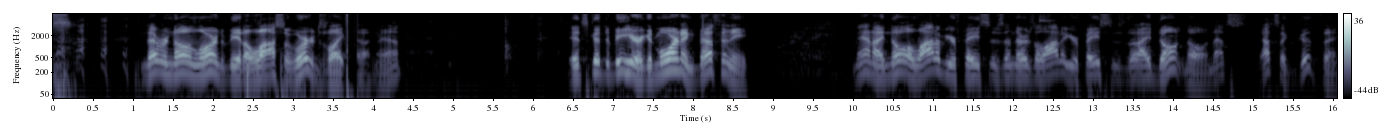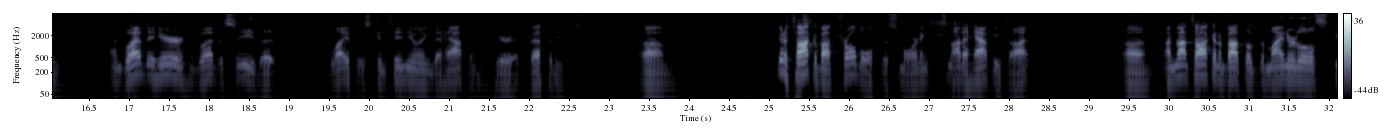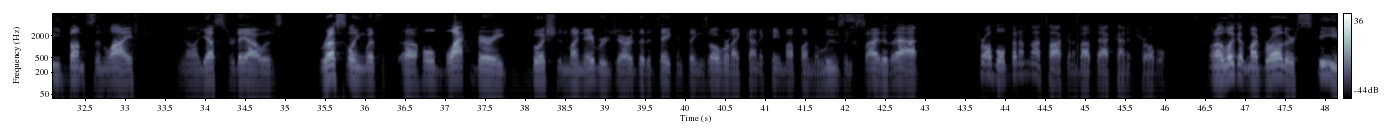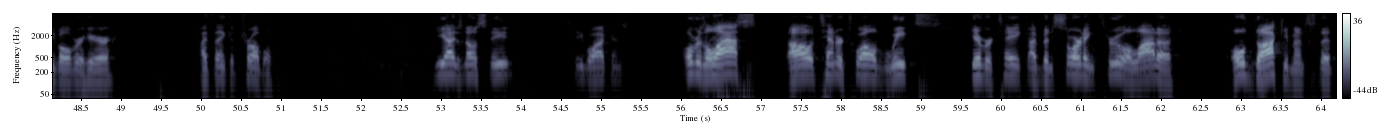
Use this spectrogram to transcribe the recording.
Never known Lauren to be at a loss of words like that, man. It's good to be here. Good morning, Bethany man, I know a lot of your faces, and there's a lot of your faces that I don't know, and that's that's a good thing. I'm glad to hear, glad to see that life is continuing to happen here at Bethany. Um, I'm going to talk about trouble this morning. It's not a happy thought. Uh, I'm not talking about the, the minor little speed bumps in life. You know, yesterday I was wrestling with a whole blackberry bush in my neighbor's yard that had taken things over, and I kind of came up on the losing side of that trouble, but I'm not talking about that kind of trouble. When I look at my brother Steve over here, I think of trouble. Do you guys know Steve? Steve Watkins? Over the last, oh, 10 or 12 weeks, give or take, I've been sorting through a lot of old documents that,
